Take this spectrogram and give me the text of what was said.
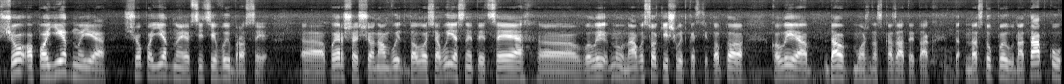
Що поєднує, що поєднує всі ці виброси? Е, Перше, що нам вдалося вияснити, це е, ну, на високій швидкості. Тобто, коли я дав, можна сказати так, наступив на тапку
